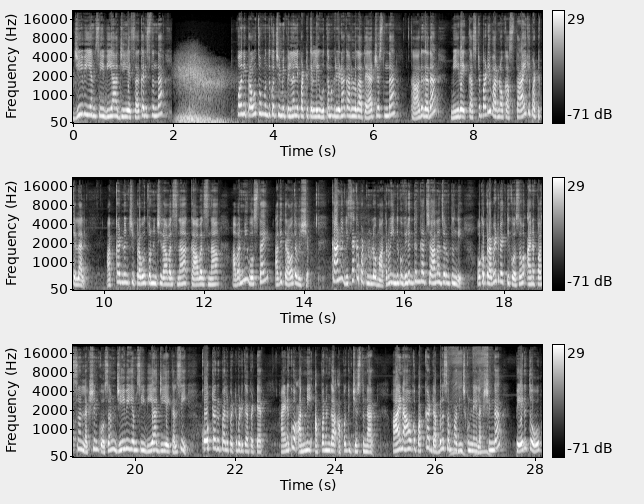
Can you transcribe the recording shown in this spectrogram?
జీవీఎంసీ విఆర్జీఏ సహకరిస్తుందా? పోనీ ప్రభుత్వం ముందుకొచ్చి మీ పిల్లల్ని పట్టుకెళ్ళి ఉత్తమ క్రీడాకారులుగా తయారు చేస్తుందా? కాదు కదా మీరే కష్టపడి వారిని ఒక స్థాయికి పట్టుకెళ్ళాలి. అక్కడి నుంచి ప్రభుత్వం నుంచి రావాల్సిన కావలసిన అవన్నీ వస్తాయి. అది తర్వాత విషయం. కానీ విశాఖపట్నంలో మాత్రం ఇందుకు విరుద్ధంగా చాలా జరుగుతుంది. ఒక ప్రైవేట్ వ్యక్తి కోసం ఆయన పర్సనల్ లక్ష్యం కోసం జీవీఎంసీ విఆర్జీఏ కలిసి కోట్ల రూపాయలు పెట్టుబడిగా పెట్టారు. ఆయనకు అన్ని అప్పనంగా అప్పగించేస్తున్నారు. ఆయన ఒక పక్క డబ్బులు సంపాదించుకునే లక్ష్యంగా పేరుతో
